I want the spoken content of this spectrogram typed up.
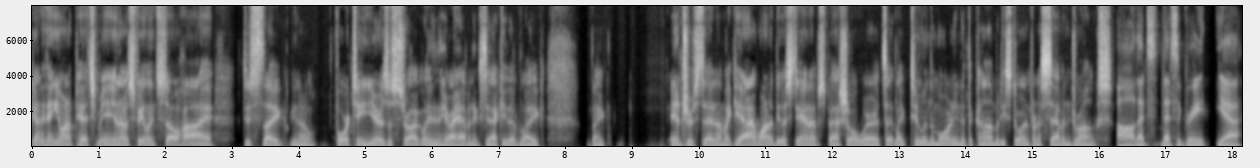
got anything you want to pitch me? And i was feeling so high just like you know 14 years of struggling. And here i have an executive like like interested and i'm like yeah i want to do a stand-up special where it's at like two in the morning at the comedy store in front of seven drunks Oh, that's that's a great. Yeah.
